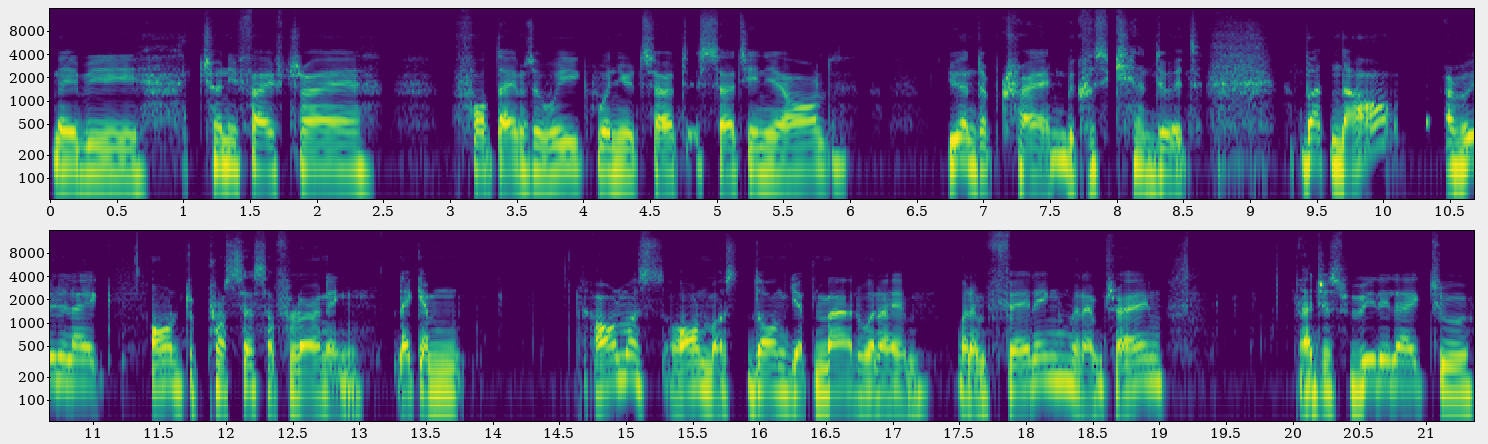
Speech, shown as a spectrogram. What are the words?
maybe 25 try, four times a week. When you're 30 13 year old, you end up crying because you can't do it. But now I really like all the process of learning. Like I'm almost almost don't get mad when I'm when I'm failing, when I'm trying. I just really like to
